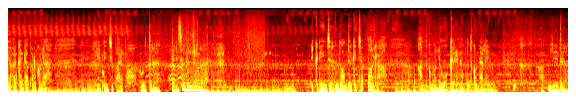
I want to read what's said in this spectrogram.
ఎవరికంటా పడకుండా ఇటు నుంచి పారిపో. వద్దురా కలిసి వెళ్దాంరా. ఇక్కడ ఏం జరిగిందో అందరికీ చెప్పాలిరా. అందుకు మళ్ళీ ఒక్కరైనా బతుకుండాలి. లేదురా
